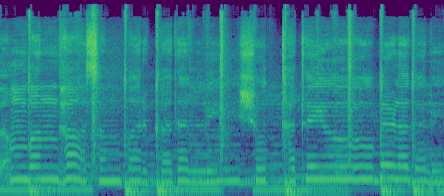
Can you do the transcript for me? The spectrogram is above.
ಸಂಬಂಧ ಸಂಪರ್ಕದಲ್ಲಿ, ಶುದ್ಧತೆಯು ಬೆಳಗಲಿ.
